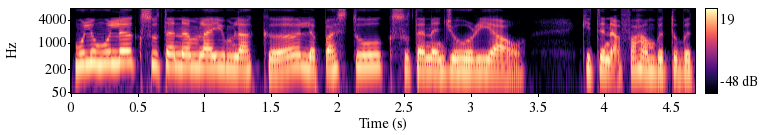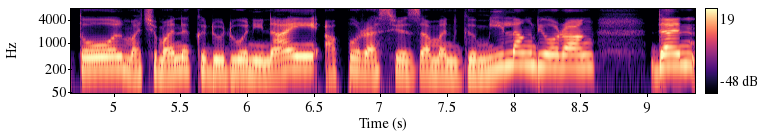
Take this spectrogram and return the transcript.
Mula-mula Kesultanan Melayu Melaka, lepas tu Kesultanan Johor Riau. Kita nak faham betul-betul macam mana kedua-dua ni naik, apa rahsia zaman gemilang diorang dan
